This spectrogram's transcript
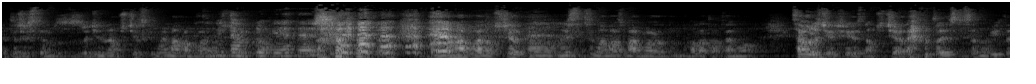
Ja też jestem z rodziny nauczycielskiej, moja mama była nauczycielką. Witam też. moja mama była nauczycielką, niestety mama zmarła dwa lata temu. Całe życie się jest nauczycielem, to jest niesamowite.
